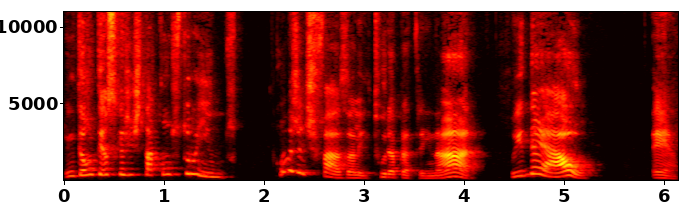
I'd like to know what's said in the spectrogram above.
então um texto que a gente está construindo. Quando a gente faz a leitura para treinar, o ideal é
